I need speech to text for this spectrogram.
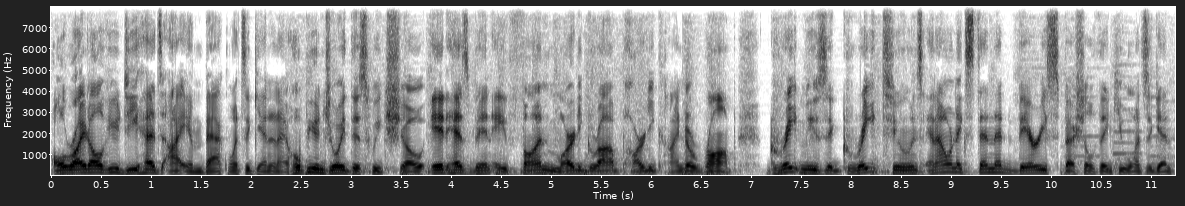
All right, all of you D heads, I am back once again, and I hope you enjoyed this week's show. It has been a fun Mardi Gras party kind of romp. Great music, great tunes, and I want to extend that very special thank you once again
